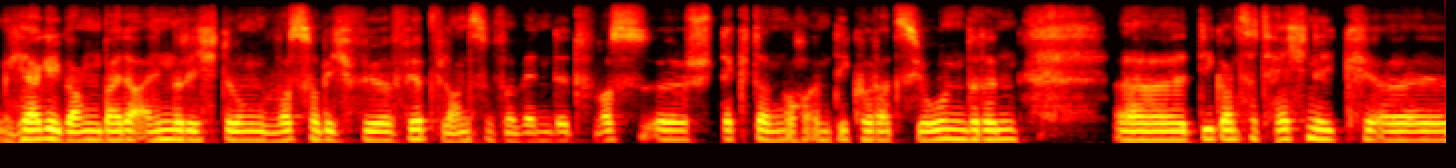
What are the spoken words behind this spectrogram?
hergegangen bei der Einrichtung, was habe ich für, für Pflanzen verwendet, was äh, steckt dann noch an Dekoration drin, äh, die ganze Technik, äh,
